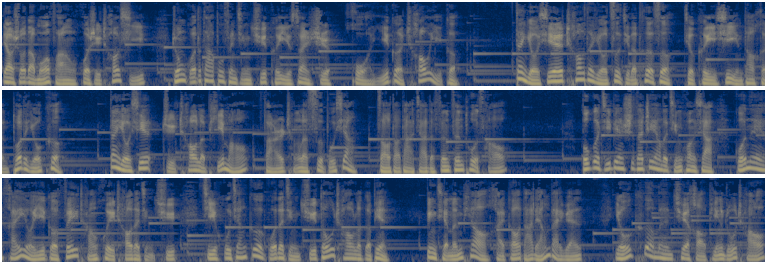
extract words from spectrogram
要说到模仿或是抄袭，中国的大部分景区可以算是火一个抄一个，但有些抄的有自己的特色，就可以吸引到很多的游客；但有些只抄了皮毛，反而成了四不像，遭到大家的纷纷吐槽。不过，即便是在这样的情况下，国内还有一个非常会抄的景区，几乎将各国的景区都抄了个遍，并且门票还高达两百元，游客们却好评如潮，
